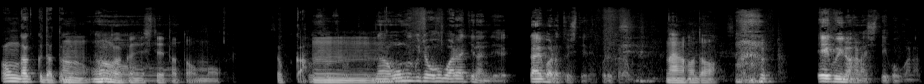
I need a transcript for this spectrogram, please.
音楽だと思う。音楽にしてたと思う。そっか。うん。音楽情報バラエティなんで、ライバルとしてね、これからも。なるほど。AV の話していこうかなと。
